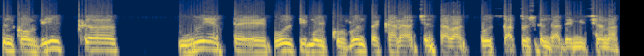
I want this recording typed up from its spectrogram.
Sunt convins că nu este ultimul cuvânt pe care acesta l-a spus atunci când a demisionat.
